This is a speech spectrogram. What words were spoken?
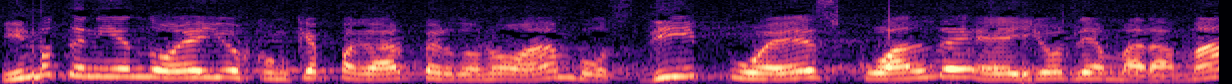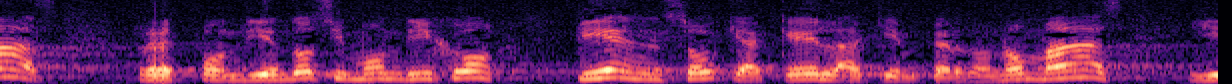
Y no teniendo ellos con qué pagar, perdonó a ambos. Di pues, ¿cuál de ellos le amará más? Respondiendo Simón dijo, pienso que aquel a quien perdonó más. Y,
